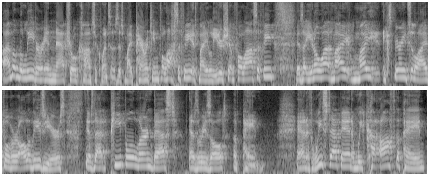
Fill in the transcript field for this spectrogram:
I'm a believer in natural consequences. It's my parenting philosophy. It's my leadership philosophy. Is that, you know what? My, my experience in life over all of these years is that people learn best as a result of pain. And if we step in and we cut off the pain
